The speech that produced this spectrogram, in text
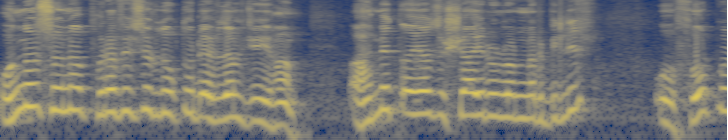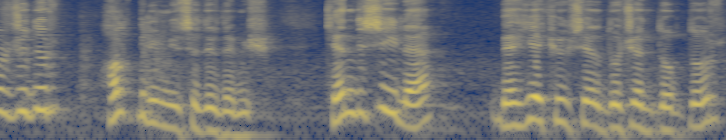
Ondan sonra Profesör Doktor Erdal Ceyhan, Ahmet Ayaz'ı şair olanlar bilir, o folklorcudur, halk bilimcisidir demiş. Kendisiyle Behye Köksel Doçent Doktor,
